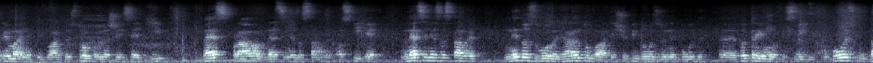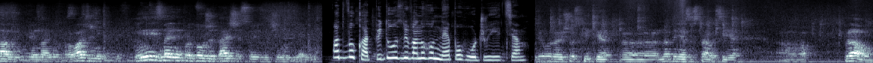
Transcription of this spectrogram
тримання під вартою строком на 60 діб без права внесення застави, оскільки внесення застави не дозволить гарантувати, що підозрюваний буде е, дотримувати своїх обов'язків в даному кримінальному провадженні і неізменно продовжить далі свою злочинну діяльність. Адвокат підозрюваного не погоджується. Я вважаю, що оскільки е, надання застави це є правом,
